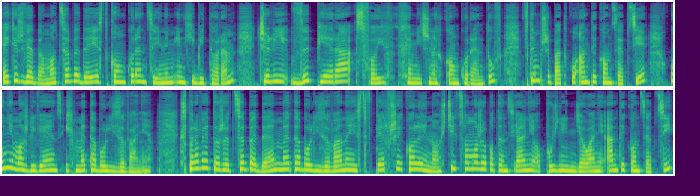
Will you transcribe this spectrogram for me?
Jak już wiadomo, CBD jest konkurencyjnym inhibitorem, czyli wypiera swoich chemicznych konkurentów, w tym przypadku antykoncepcję, uniemożliwiając ich metabolizowanie. Sprawia to, że CBD metabolizowane jest w pierwszej kolejności, co może potencjalnie opóźnić działanie antykoncepcji,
